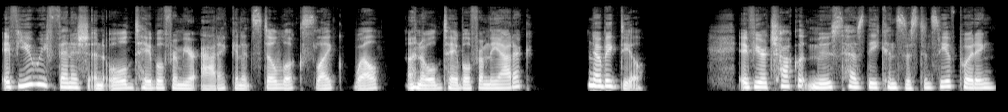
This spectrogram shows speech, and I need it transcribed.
If you refinish an old table from your attic and it still looks like, well, an old table from the attic, no big deal. If your chocolate mousse has the consistency of pudding,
